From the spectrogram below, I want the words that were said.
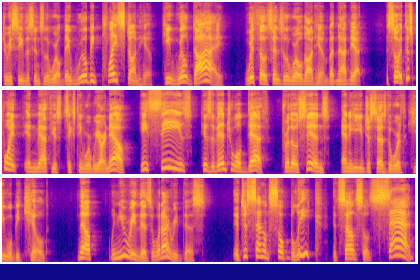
to receive the sins of the world. They will be placed on him. He will die with those sins of the world on him, but not yet. So at this point in Matthew 16, where we are now, he sees his eventual death for those sins, and he just says the words, he will be killed. Now, when you read this, and when I read this, it just sounds so bleak. It sounds so sad.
